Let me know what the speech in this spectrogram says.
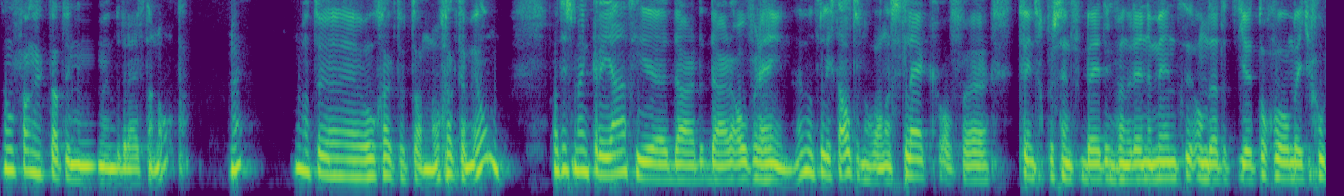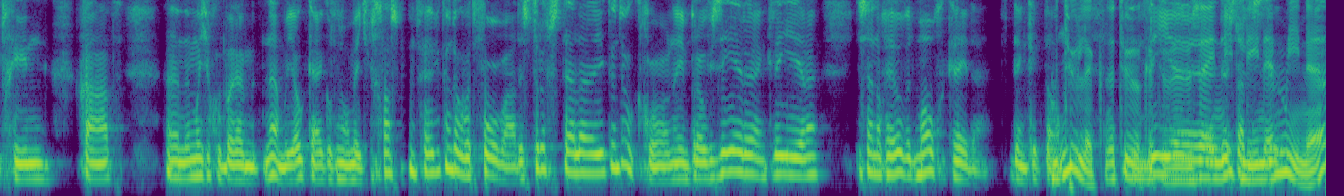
hoe vang ik dat in mijn bedrijf dan op? Wat, uh, hoe ga ik dat dan? Hoe ga ik daarmee om? Wat is mijn creatie uh, daar, daar overheen? Want er ligt altijd nog wel een slack of uh, 20% verbetering van het rendement, omdat het je toch wel een beetje goed ging, gaat. En dan moet je goed bij nou, moet je ook kijken of je nog een beetje gas kunt geven. Je kunt ook wat voorwaarden terugstellen. Je kunt ook gewoon improviseren en creëren. Er zijn nog heel wat mogelijkheden, denk ik dan. Natuurlijk, natuurlijk. Die, we zijn dus niet lean en mean, hè?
